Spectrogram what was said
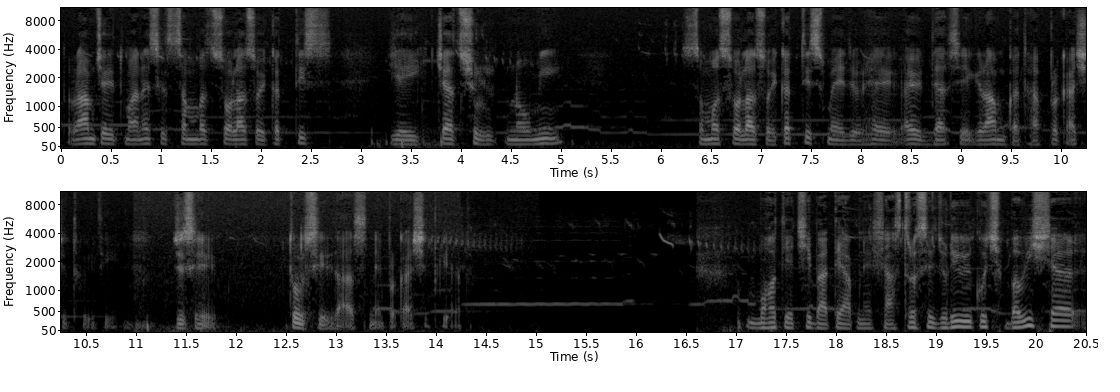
तो रामचरित मानस के संबत 1631 यही चैत शुल्क नवमी संबत 1631 में जो है अयोध्या से एक राम कथा प्रकाशित हुई थी, जिसे तुलसीदास ने प्रकाशित किया था। बहुत ही अच्छी बातें आपने शास्त्रों से जुड़ी हुई, कुछ भविष्य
